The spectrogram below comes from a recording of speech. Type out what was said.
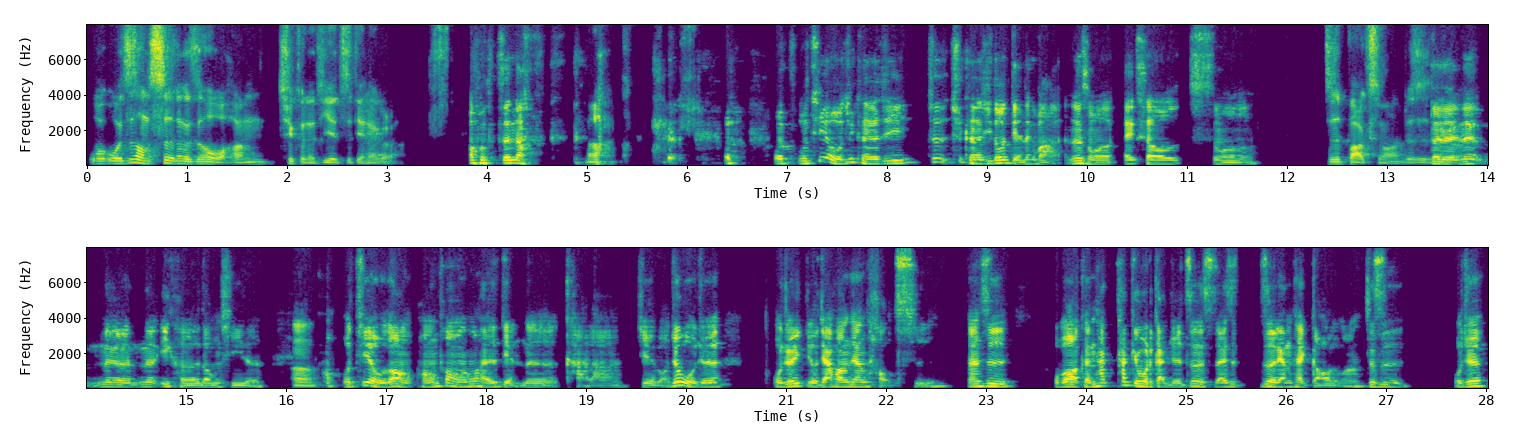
我我自从吃了那个之后，我好像去肯德基也只点那个了。哦，真的啊 我我我记得我去肯德基，就是去肯德基都点那个嘛，那什么 XL 什么，就是 box 嘛，就是对对，那个那那个那一盒东西的。嗯我记得我都好像通常都还是点那个卡拉鸡堡，就我觉得我觉得有加花生酱好吃，但是我不知道，可能他他给我的感觉真的实在是热量太高了嘛，就是我觉得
